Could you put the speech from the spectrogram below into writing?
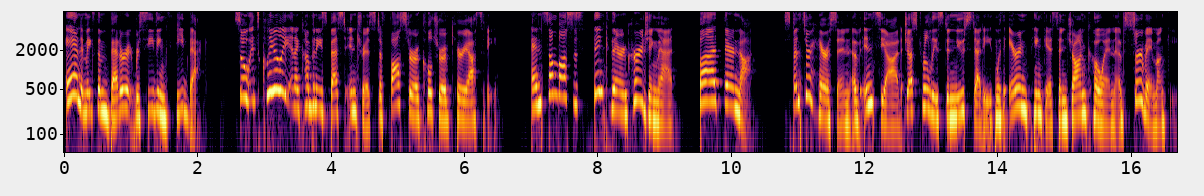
and it makes them better at receiving feedback. So, it's clearly in a company's best interest to foster a culture of curiosity. And some bosses think they're encouraging that, but they're not. Spencer Harrison of INSEAD just released a new study with Aaron Pincus and John Cohen of SurveyMonkey.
